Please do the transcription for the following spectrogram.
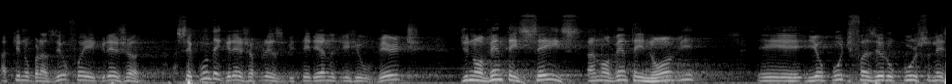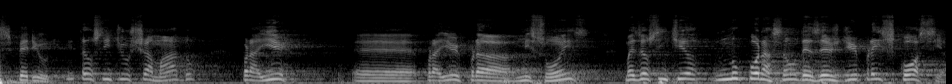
aqui no Brasil foi a igreja, a segunda igreja presbiteriana de Rio Verde, de 96 a 99 e, e eu pude fazer o curso nesse período. Então eu senti o chamado para ir é, para ir para missões, mas eu sentia no coração o desejo de ir para a Escócia.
